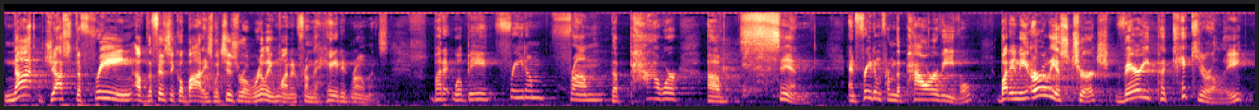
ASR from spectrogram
not just the freeing of the physical bodies, which Israel really wanted from the hated Romans, but it will be freedom from the power of sin and freedom from the power of evil. But in the earliest church, very particularly,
